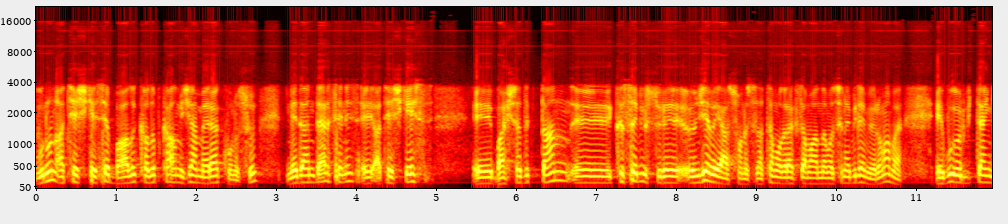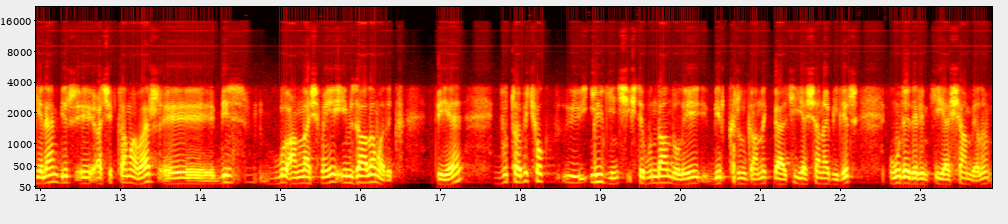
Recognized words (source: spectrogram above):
bunun ateşkese bağlı kalıp kalmayacağı merak konusu. Neden derseniz ateşkes e, başladıktan e, kısa bir süre önce veya sonrasında tam olarak zamanlamasını bilemiyorum ama e, bu örgütten gelen bir açıklama var. Biz bu anlaşmayı imzalamadık diye. Bu tabii çok e, ilginç. İşte bundan dolayı bir kırılganlık belki yaşanabilir. Umut ederim ki yaşanmayalım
